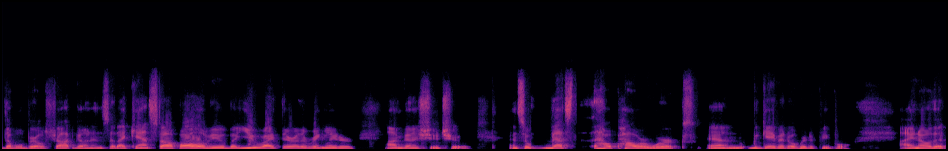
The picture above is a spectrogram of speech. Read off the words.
double barrel shotgun and said i can't stop all of you but you right there are the ringleader i'm going to shoot you and so that's how power works and we gave it over to people i know that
